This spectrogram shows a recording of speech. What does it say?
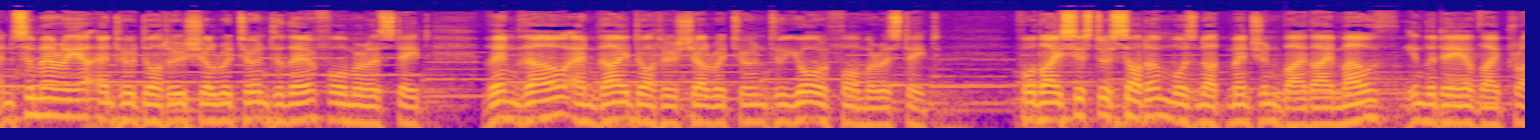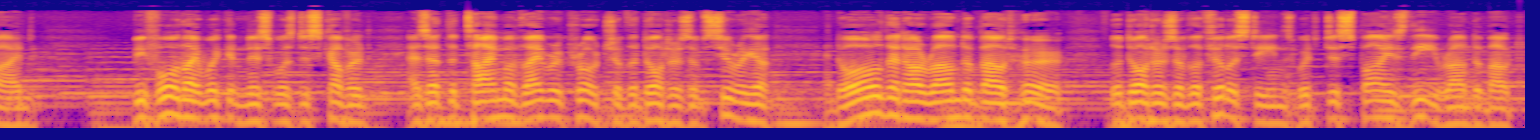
and Samaria and her daughters shall return to their former estate. Then thou and thy daughters shall return to your former estate. For thy sister Sodom was not mentioned by thy mouth in the day of thy pride, before thy wickedness was discovered, as at the time of thy reproach of the daughters of Syria, and all that are round about her, the daughters of the Philistines, which despise thee round about.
